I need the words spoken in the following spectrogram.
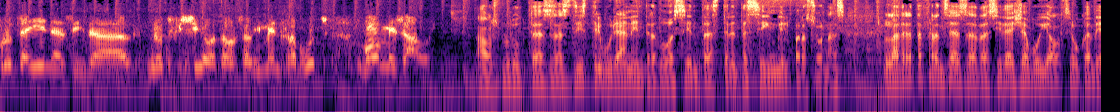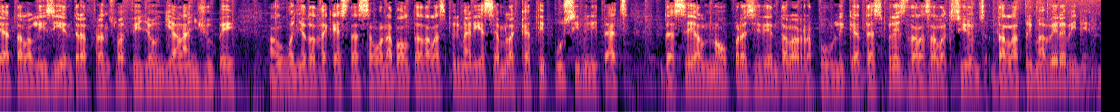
proteïnes i de nutrició dels aliments rebuts molt més alt. Els productes es distribuiran entre 235.000 persones. La dreta francesa decideix avui el seu candidat a l'Elisi entre François Fillon i Alain Juppé. El guanyador d'aquesta segona volta de les primàries sembla que té possibilitats de ser el nou president de la República després de les eleccions de la primavera vinent.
